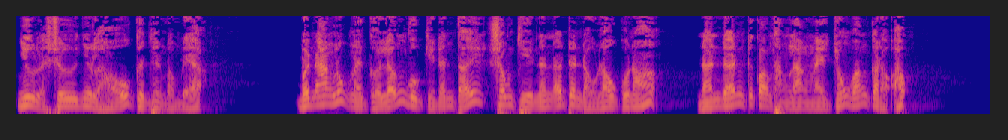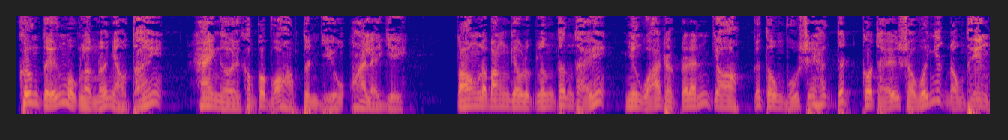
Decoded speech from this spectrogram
như là sư, như là hổ kinh thiên động địa. Bình An lúc này cười lớn vô kỳ đánh tới, song chì nên ở trên đầu lâu của nó, nên đến cái con thằng làng này trốn vắng cả đầu óc. Khương Tiễn một lần nữa nhào tới, hai người không có võ học tinh diệu hay là gì. Toàn là bằng vào lực lượng thân thể, nhưng quả thật đã đánh cho cái tôn vũ sĩ hắc tích có thể so với nhất đồng thiên,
